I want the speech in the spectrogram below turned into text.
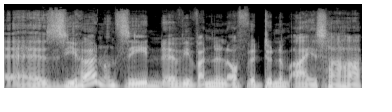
äh, Sie hören und sehen, äh, wir wandeln auf dünnem Eis, haha.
